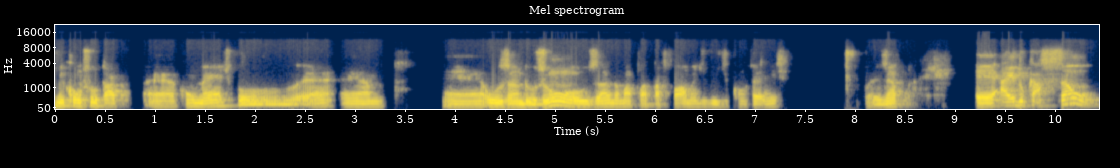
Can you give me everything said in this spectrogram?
me consultar é, com um médico é, usando o Zoom ou usando uma plataforma de videoconferência, por exemplo. a educação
